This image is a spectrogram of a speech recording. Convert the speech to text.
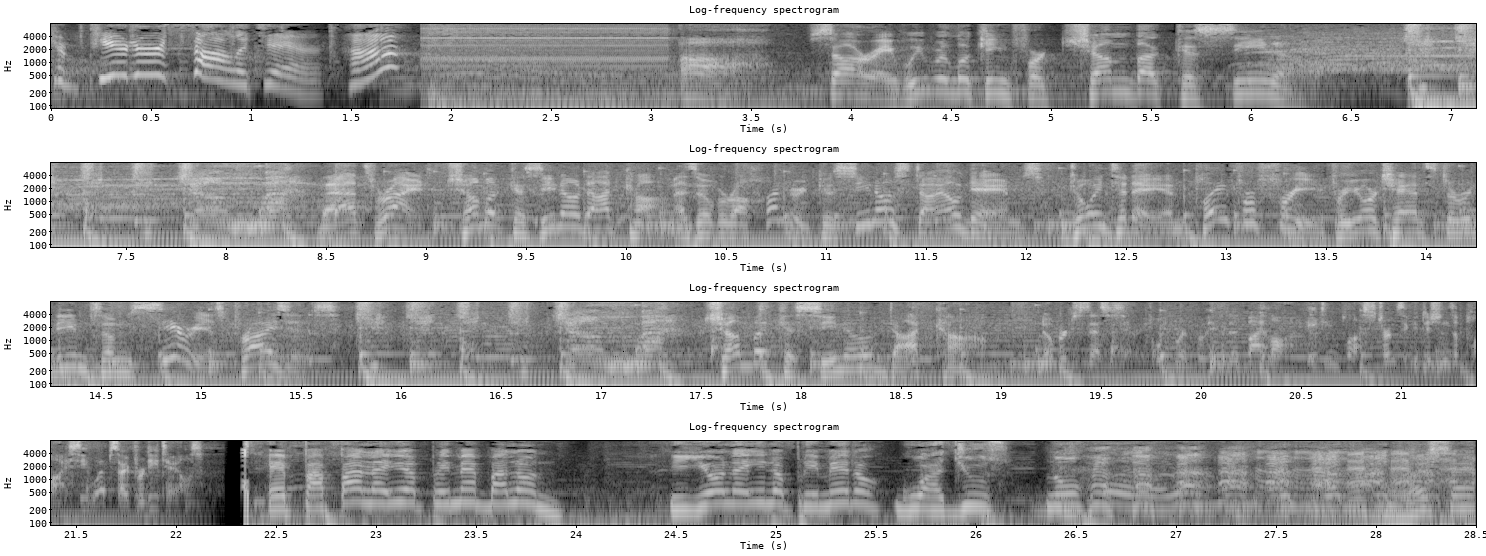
Computer solitaire, huh? Sorry, we were looking for Chumba Casino. That's right. ChumbaCasino.com has over 100 casino style games. Join today and play for free for your chance to redeem some serious prizes. ChumbaCasino.com. No purchase necessary. Void where prohibited by law. 18 plus terms and conditions apply. See website for details. El papá le dio el primer balón. Y yo leí lo primero, guayús. No joda. No, ese-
